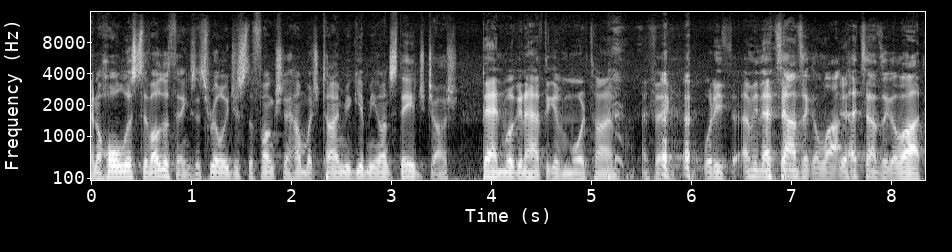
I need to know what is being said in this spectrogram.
and a whole list of other things. It's really just a function of how much time you give me on stage, Josh. Ben, we're gonna have to give him more time. I think. what do you? Th- I mean, that sounds like a lot. That sounds like a lot.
